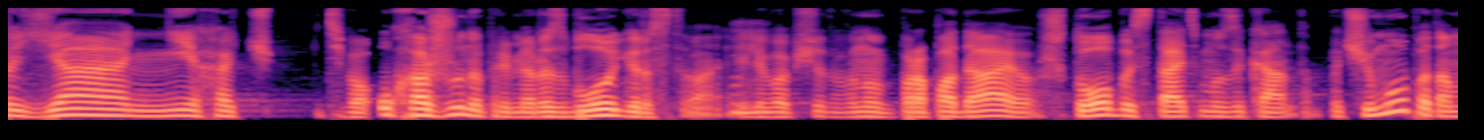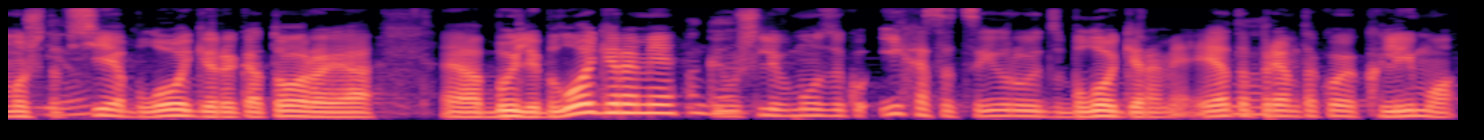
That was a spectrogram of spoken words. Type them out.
я не хочу, типа, ухожу, например, из блогерства mm-hmm. или вообще, ну, пропадаю, чтобы стать музыкантом. Почему? Потому что Ё. все блогеры, которые э, были блогерами ага. и ушли в музыку, их ассоциируют с блогерами. И это wow. прям такое клеймо.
